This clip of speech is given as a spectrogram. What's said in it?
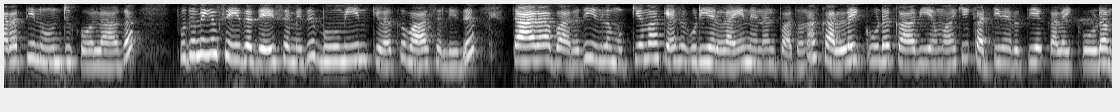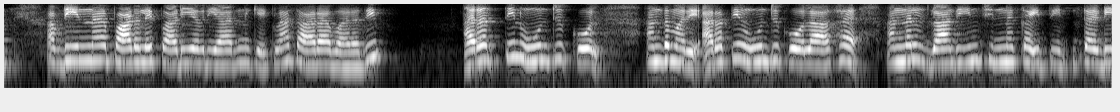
அறத்தின் ஊன்றுகோலாக புதுமைகள் செய்த தேசம் இது பூமியின் கிழக்கு வாசல் இது. தாரா பாரதி இதில் முக்கியமாக கேட்கக்கூடிய லைன் என்னன்னு பார்த்தோன்னா கல்லை கூட காவியமாக்கி கட்டி நிறுத்திய கலைக்கூடம் அப்படின்னு பாடலை பாடியவர் யாருன்னு கேட்கலாம். தாரா பாரதி அறத்தின் ஊன்றுகோல் அந்த மாதிரி. அறத்தின் ஊன்றுகோலாக அண்ணல் காந்தியின் சின்ன கை தடி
